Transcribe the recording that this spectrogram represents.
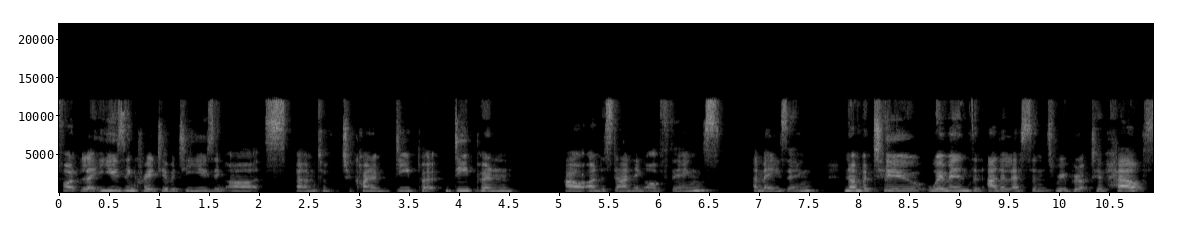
for, like using creativity using arts um to, to kind of deeper deepen our understanding of things. Amazing. Number two women's and adolescents reproductive health.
